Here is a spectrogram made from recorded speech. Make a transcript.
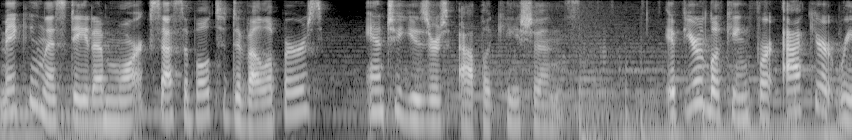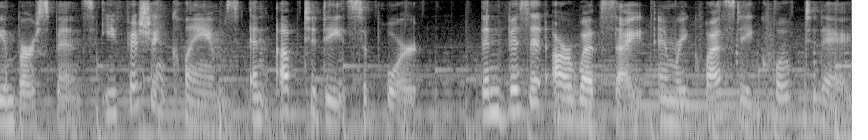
making this data more accessible to developers and to users' applications. If you're looking for accurate reimbursements, efficient claims, and up to date support, then visit our website and request a quote today.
